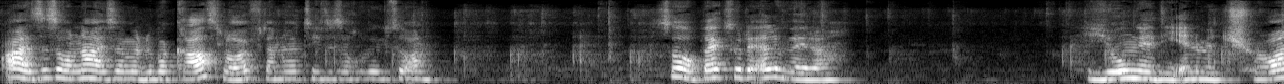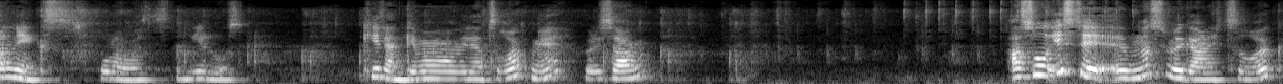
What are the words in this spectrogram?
Ah, es ist auch nice. Wenn man über Gras läuft, dann hört sich das auch wirklich so an. So, back to the elevator. Junge, die Animatronics. Oder was ist denn hier los? Okay, dann gehen wir mal wieder zurück, ne? Würde ich sagen. Ach so, ist der. Äh, müssen wir gar nicht zurück.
